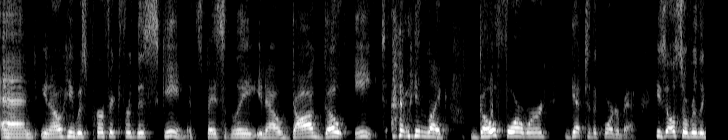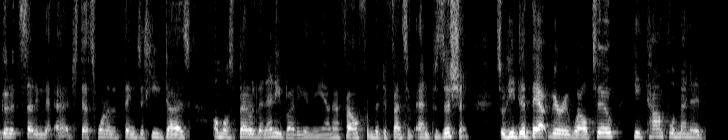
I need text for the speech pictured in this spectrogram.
And, you know, he was perfect for this scheme. It's basically, you know, dog, go eat. I mean, like, go forward, get to the quarterback. He's also really good at setting the edge. That's one of the things that he does almost better than anybody in the NFL from the defensive end position. So he did that very well, too. He complemented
